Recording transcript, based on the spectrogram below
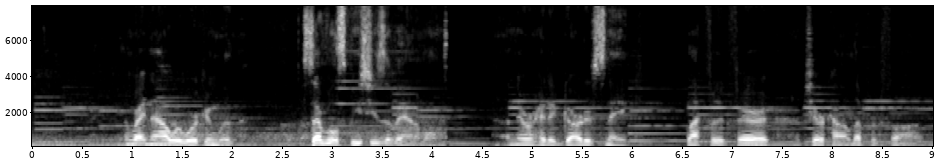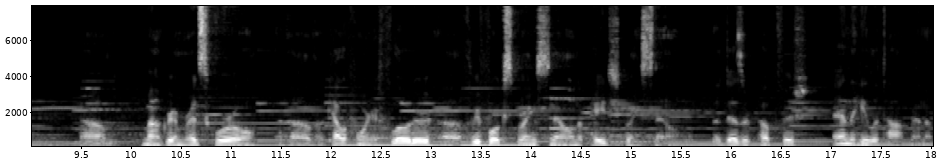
And right now we're working with several species of animals. A narrow-headed garter snake, black-footed ferret, a Chiricahua leopard frog, um, Mount Graham red squirrel, uh, a California floater, a Three Forks spring snail, and a page spring snail, the desert pupfish, and the Gila top minnow.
